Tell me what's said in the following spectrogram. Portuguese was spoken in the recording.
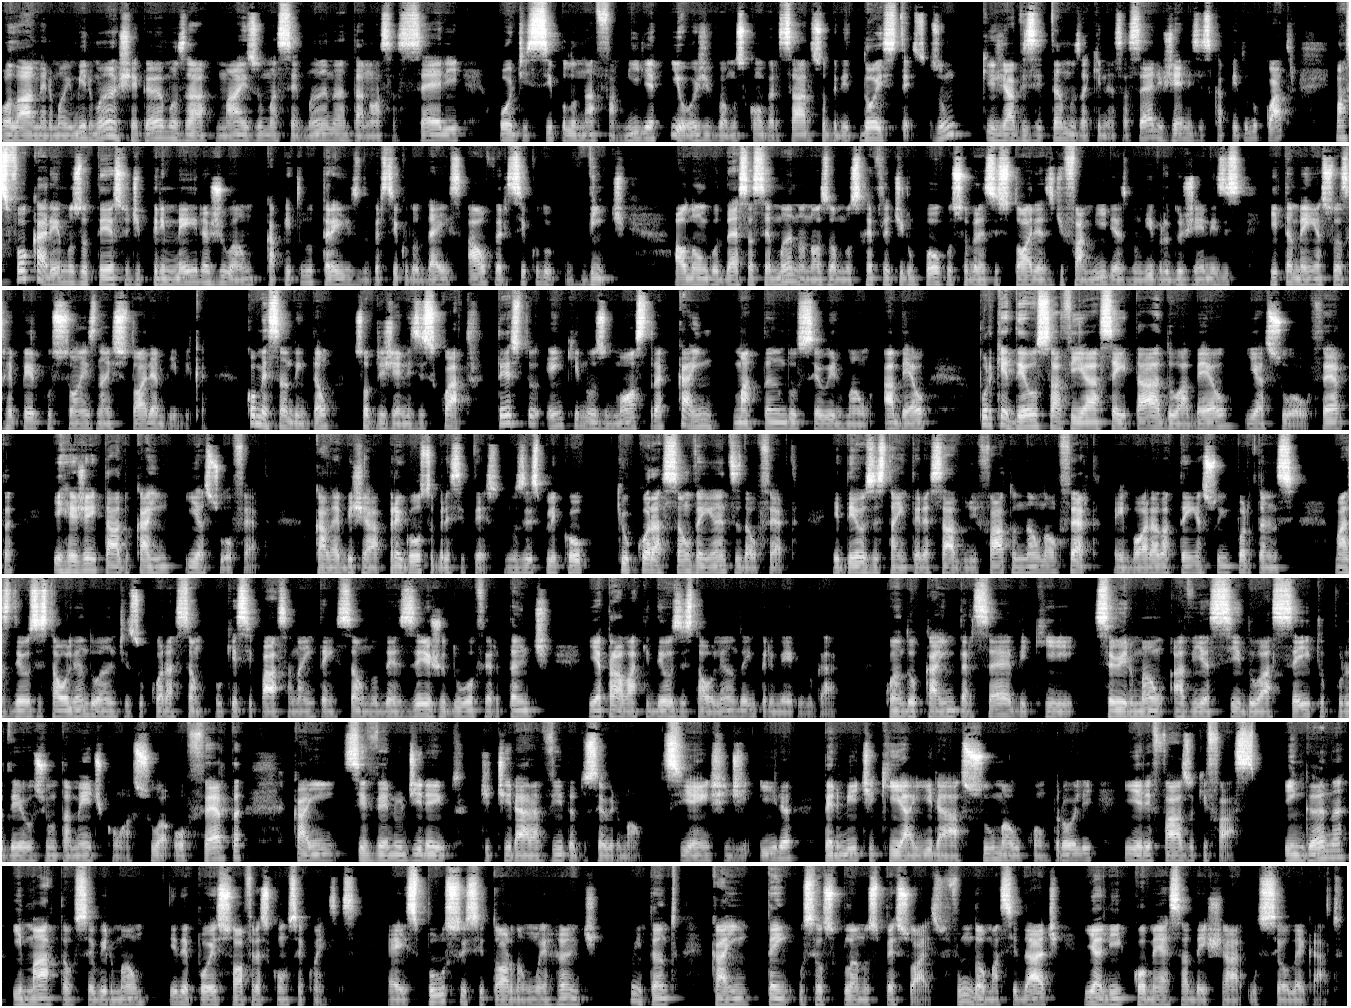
Olá, meu irmão e minha irmã, chegamos a mais uma semana da nossa série O Discípulo na Família e hoje vamos conversar sobre dois textos. Um que já visitamos aqui nessa série, Gênesis capítulo 4, mas focaremos o texto de 1 João, capítulo 3, do versículo 10 ao versículo 20. Ao longo dessa semana, nós vamos refletir um pouco sobre as histórias de famílias no livro do Gênesis e também as suas repercussões na história bíblica. Começando então sobre Gênesis 4, texto em que nos mostra Caim matando seu irmão Abel, porque Deus havia aceitado Abel e a sua oferta e rejeitado Caim e a sua oferta. O Caleb já pregou sobre esse texto, nos explicou que o coração vem antes da oferta, e Deus está interessado de fato não na oferta, embora ela tenha sua importância mas Deus está olhando antes o coração, o que se passa na intenção, no desejo do ofertante, e é para lá que Deus está olhando em primeiro lugar. Quando Caim percebe que seu irmão havia sido aceito por Deus juntamente com a sua oferta, Caim se vê no direito de tirar a vida do seu irmão. Se enche de ira, permite que a ira assuma o controle e ele faz o que faz. Engana e mata o seu irmão e depois sofre as consequências. É expulso e se torna um errante. No entanto, Caim tem os seus planos pessoais, funda uma cidade e ali começa a deixar o seu legado.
